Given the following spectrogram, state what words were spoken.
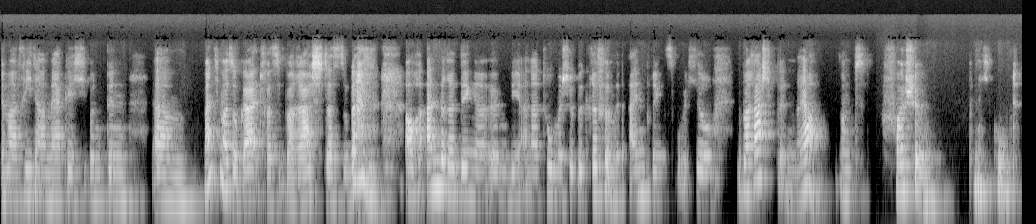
immer wieder merke ich und bin ähm, manchmal sogar etwas überrascht, dass du dann auch andere Dinge, irgendwie anatomische Begriffe mit einbringst, wo ich so überrascht bin. Ja, und voll schön. Finde ich gut.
